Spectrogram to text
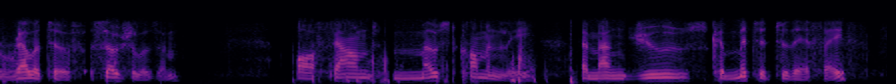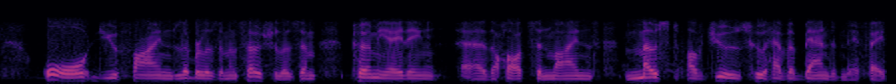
relative socialism are found most commonly among Jews committed to their faith, or do you find liberalism and socialism permeating uh, the hearts and minds most of Jews who have abandoned their faith?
